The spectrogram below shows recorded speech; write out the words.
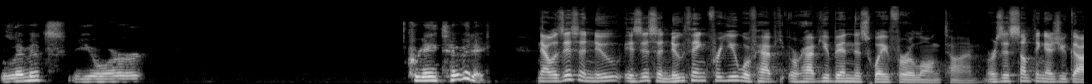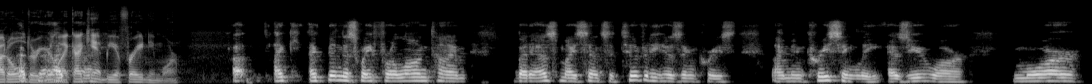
limits your creativity. Now, is this a new is this a new thing for you, or have or have you been this way for a long time, or is this something as you got older, I, you're I, like, I can't be afraid anymore? I, I've been this way for a long time, but as my sensitivity has increased, I'm increasingly, as you are, more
